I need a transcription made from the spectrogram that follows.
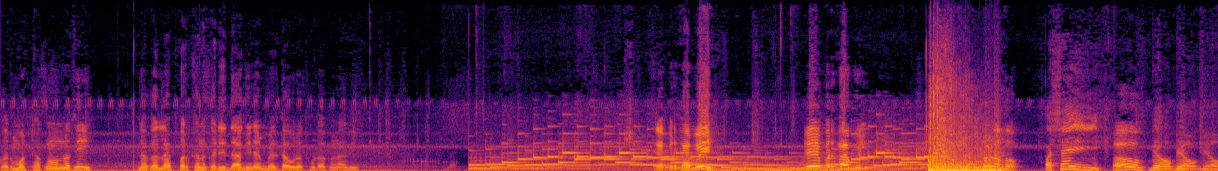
ઘરમાં ઠકણું નથી. ના કરલા પરખાના ઘરે દાગીના મેલતા આવડે થોડા ઘણા દી. પરખા ભાઈ એ પરખા ભાઈ શું પછી હો બેહો બેહો બેહો.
